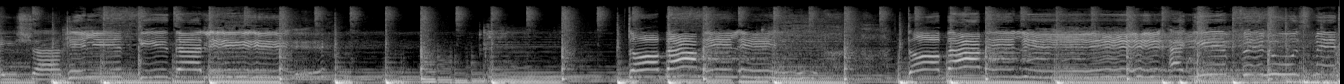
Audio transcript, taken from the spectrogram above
عايشة غليت كده ليه طب أعمل إيه؟ طب أعمل إيه؟ أجيب فلوس منين؟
